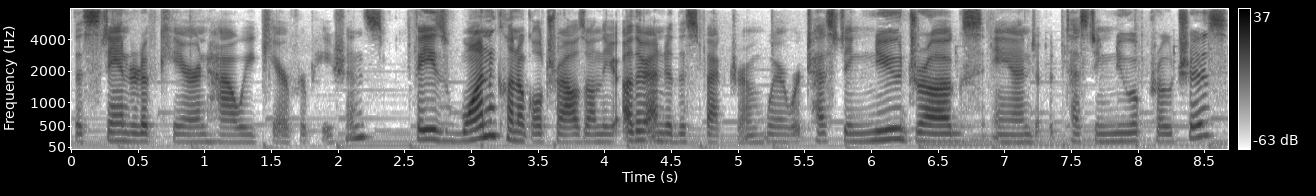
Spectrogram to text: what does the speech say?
the standard of care and how we care for patients. Phase one clinical trials on the other end of the spectrum, where we're testing new drugs and testing new approaches.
